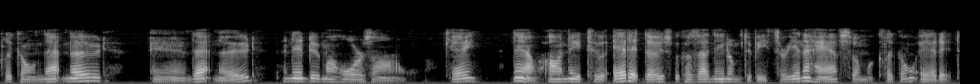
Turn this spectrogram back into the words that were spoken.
Click on that node and that node, and then do my horizontal. Okay. Now I'll need to edit those because I need them to be three and a half. So I'm going to click on edit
